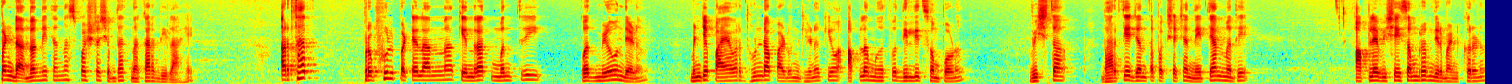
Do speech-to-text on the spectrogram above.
पण दादांनी त्यांना स्पष्ट शब्दात नकार दिला आहे. अर्थात प्रफुल्ल पटेलांना केंद्रात मंत्री पद मिळवून देणं म्हणजे पायावर धोंडा पाडून घेणं किंवा आपलं महत्त्व दिल्लीत संपवणं विशेषतः भारतीय जनता पक्षाच्या नेत्यांमध्ये आपल्याविषयी संभ्रम निर्माण करणं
